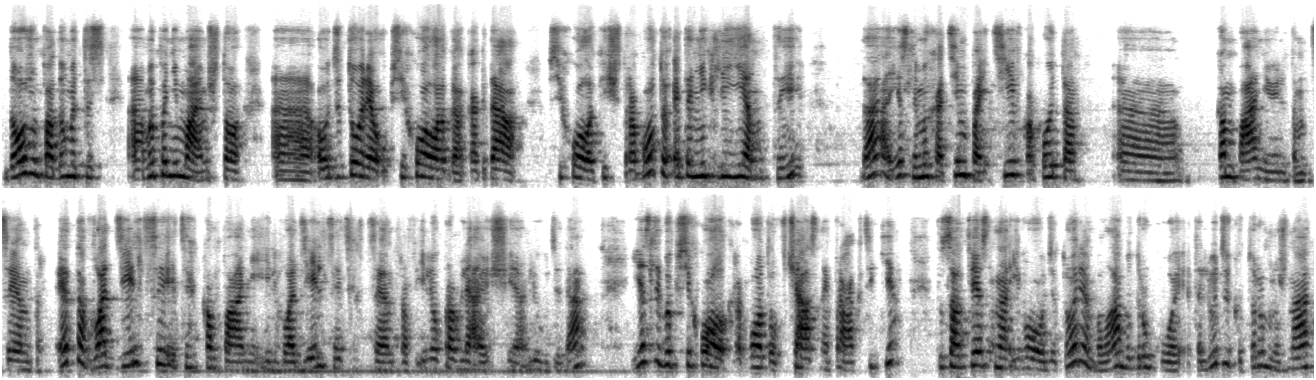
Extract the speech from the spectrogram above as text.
должен подумать, то есть а, мы понимаем, что а, аудитория у психолога, когда психолог ищет работу, это не клиенты, да, если мы хотим пойти в какой-то компанию или там центр, это владельцы этих компаний или владельцы этих центров или управляющие люди. Да? Если бы психолог работал в частной практике, то, соответственно, его аудитория была бы другой. Это люди, которым нужна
